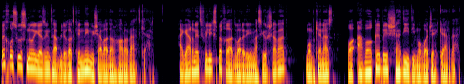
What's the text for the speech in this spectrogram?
به خصوص نوعی از این تبلیغات که نمی شود آنها را رد کرد. اگر نتفلیکس بخواهد وارد این مسیر شود، ممکن است با عواقب شدیدی مواجه گردد.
